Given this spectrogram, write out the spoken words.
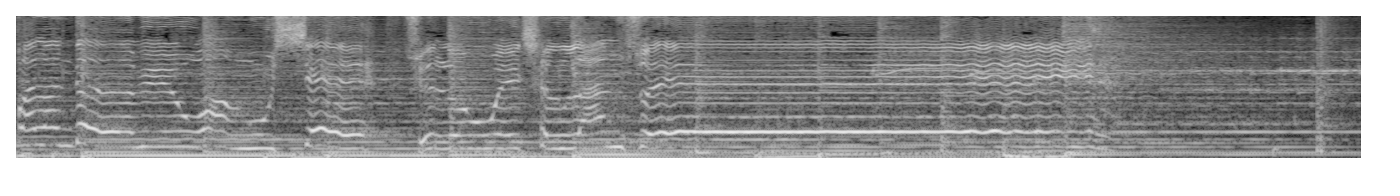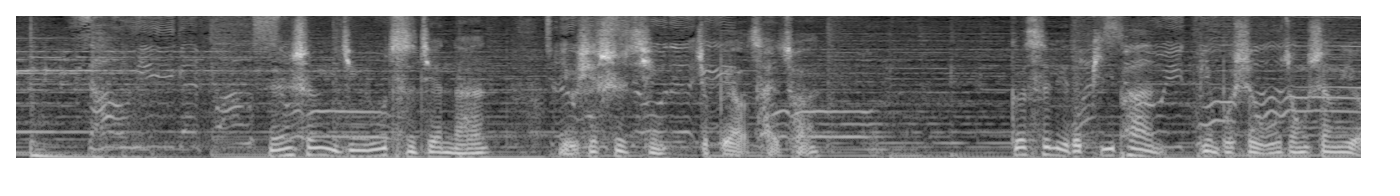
泛滥的欲望无限，却沦为成烂醉。人生已经如此艰难，有些事情就不要拆穿。歌词里的批判并不是无中生有，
